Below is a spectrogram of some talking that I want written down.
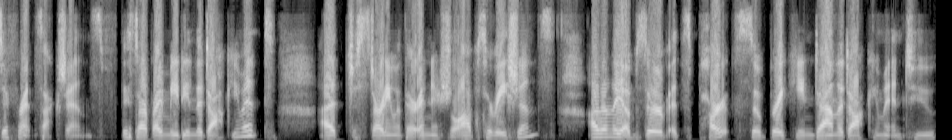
different sections. They start by meeting the document, uh, just starting with their initial observations. Uh, then they observe its parts, so breaking down the document into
